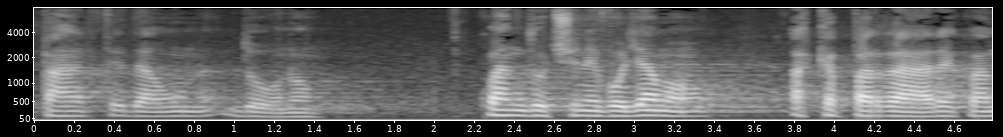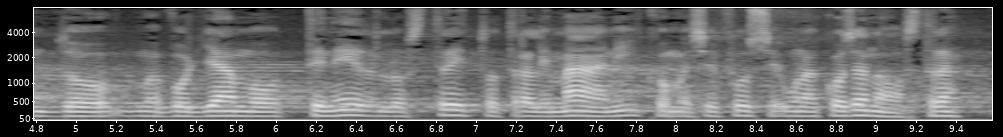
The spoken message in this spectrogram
parte da un dono. Quando ce ne vogliamo accaparrare, quando vogliamo tenerlo stretto tra le mani come se fosse una cosa nostra,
